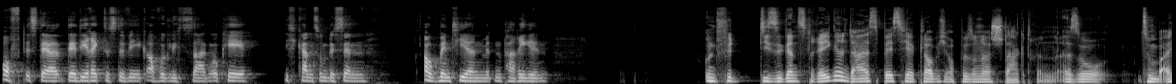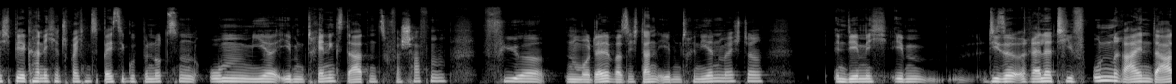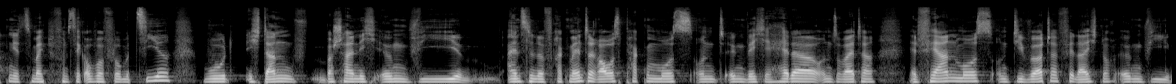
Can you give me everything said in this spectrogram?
Oft ist der, der direkteste Weg auch wirklich zu sagen, okay, ich kann so ein bisschen augmentieren mit ein paar Regeln. Und für diese ganzen Regeln, da ist Spacey ja, glaube ich, auch besonders stark drin. Also zum Beispiel kann ich entsprechend Spacey gut benutzen, um mir eben Trainingsdaten zu verschaffen für ein Modell, was ich dann eben trainieren möchte, indem ich eben diese relativ unreinen Daten jetzt zum Beispiel von Stack Overflow beziehe, wo ich dann wahrscheinlich irgendwie einzelne Fragmente rauspacken muss und irgendwelche Header und so weiter entfernen muss und die Wörter vielleicht noch irgendwie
